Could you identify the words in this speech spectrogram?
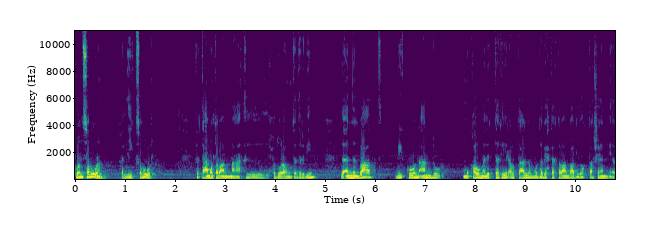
كن صبورا. خليك صبور. في التعامل طبعا مع الحضور أو المتدربين لأن البعض بيكون عنده مقاومة للتغيير أو التعلم وده بيحتاج طبعا بعض الوقت عشان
